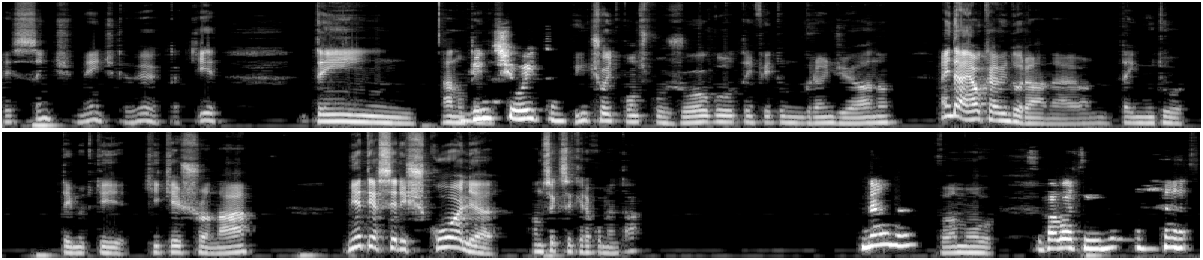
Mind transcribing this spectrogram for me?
recentemente, quer ver? Tá aqui. Tem. Ah, não 28. Tem, 28 pontos por jogo, tem feito um grande ano. Ainda é o Kevin Durant, né? Tem muito, tem muito que, que questionar. Minha terceira escolha, a não ser que você queira comentar. Não, não. Vamos. Você falou tudo.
